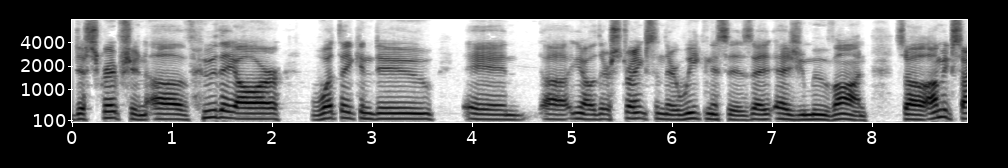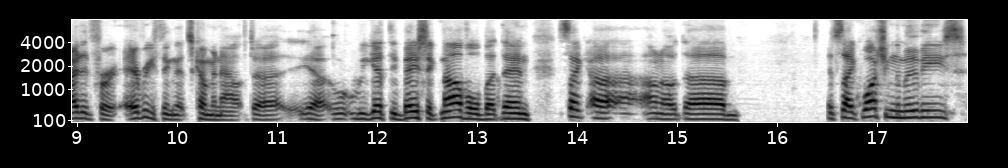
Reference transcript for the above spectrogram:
description of who they are, what they can do, and uh, you know their strengths and their weaknesses as, as, you move on. So I'm excited for everything that's coming out. Uh, yeah, we get the basic novel, but then it's like uh, I don't know. Um, it's like watching the movies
